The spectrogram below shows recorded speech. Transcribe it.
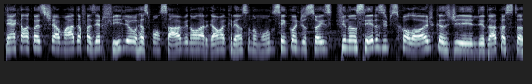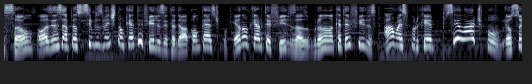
Tem aquela coisa chamada fazer filho responsável e não largar uma criança no mundo sem condições financeiras e psicológicas de lidar com a situação. Ou às vezes a pessoa simplesmente não quer ter filhos, entendeu? Acontece, tipo, eu não quero ter filhos, a Bruna não quer ter filhos. Ah, mas porque, sei lá, tipo, eu sou,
